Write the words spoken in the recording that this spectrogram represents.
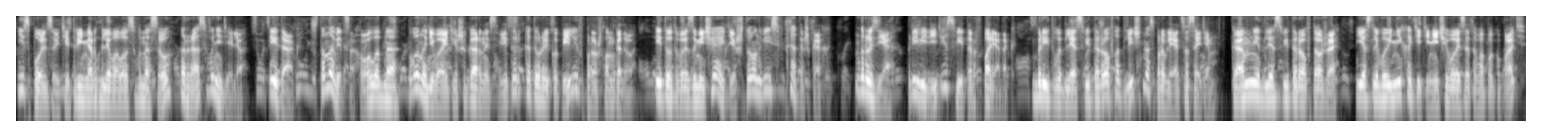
Используйте триммер для волос в носу раз в неделю. Итак, становится холодно, вы надеваете шикарный свитер, который купили в прошлом году. И тут вы замечаете, что он весь в катышках. Друзья, приведите свитер в порядок. Бритвы для свитеров отлично справляются с этим. Камни для свитеров тоже. Если вы не хотите ничего из этого покупать,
